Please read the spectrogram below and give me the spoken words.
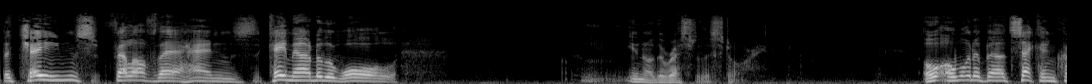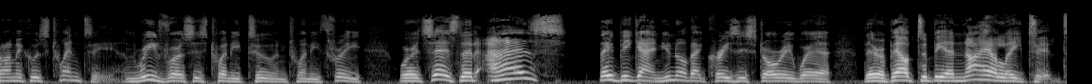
the chains fell off their hands, came out of the wall. You know the rest of the story. Or, or what about Second Chronicles 20? And read verses 22 and 23, where it says that as they began, you know that crazy story where they're about to be annihilated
